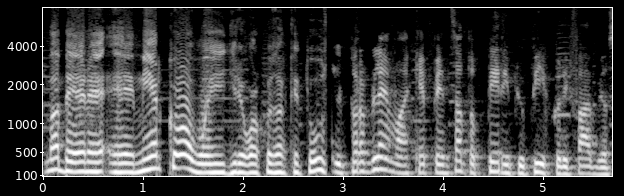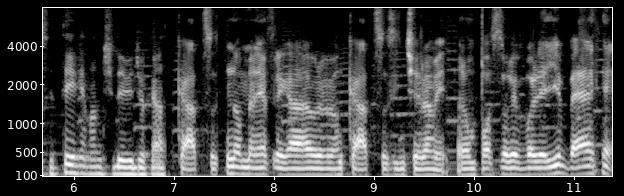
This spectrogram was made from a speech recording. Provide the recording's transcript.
Va bene, eh, Mirko, vuoi dire qualcosa anche tu? Il problema è che è pensato per i più piccoli, Fabio, se te che non ci devi giocare. Cazzo, non me ne frega proprio un cazzo, sinceramente. È un posto che volergli bene.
